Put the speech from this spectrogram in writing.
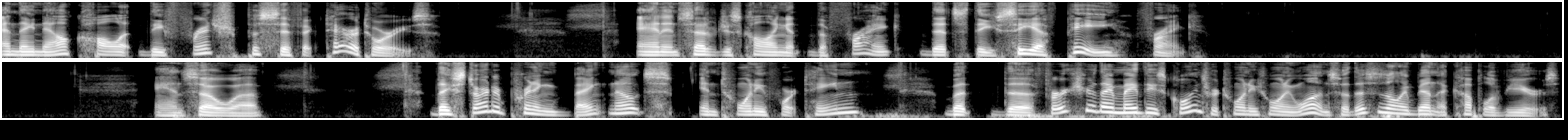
and they now call it the French Pacific Territories. And instead of just calling it the franc, that's the CFP franc. And so uh, they started printing banknotes in 2014 but the first year they made these coins were 2021, so this has only been a couple of years.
